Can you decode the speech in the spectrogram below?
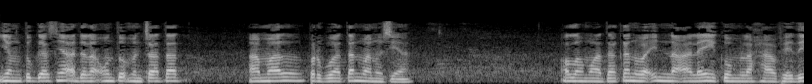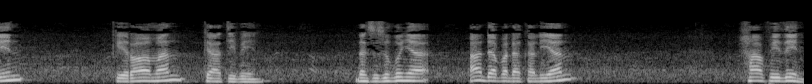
yang tugasnya adalah untuk mencatat amal perbuatan manusia. Allah mengatakan wa inna alaikum lahafidhin kiraman katibin. Dan sesungguhnya ada pada kalian hafidhin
